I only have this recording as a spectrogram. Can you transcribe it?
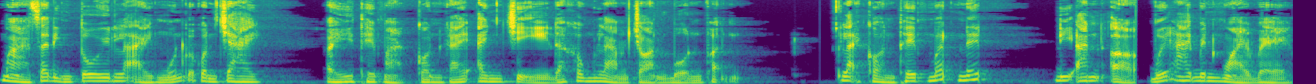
Mà gia đình tôi lại muốn có con trai. Ấy thế mà con gái anh chị Đã không làm tròn bổn phận, Lại còn thêm mất nết Đi ăn ở với ai bên ngoài về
